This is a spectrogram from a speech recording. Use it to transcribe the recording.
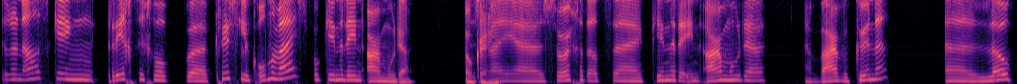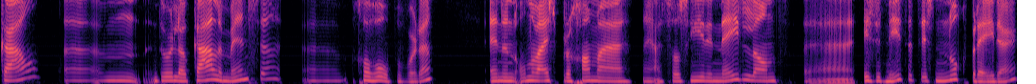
Children Asking richt zich op uh, christelijk onderwijs voor kinderen in armoede. Okay. Dus wij uh, zorgen dat uh, kinderen in armoede, nou, waar we kunnen, lokaal, um, door lokale mensen geholpen worden. En een onderwijsprogramma, nou ja, zoals hier in Nederland, is het niet. Het is nog breder.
